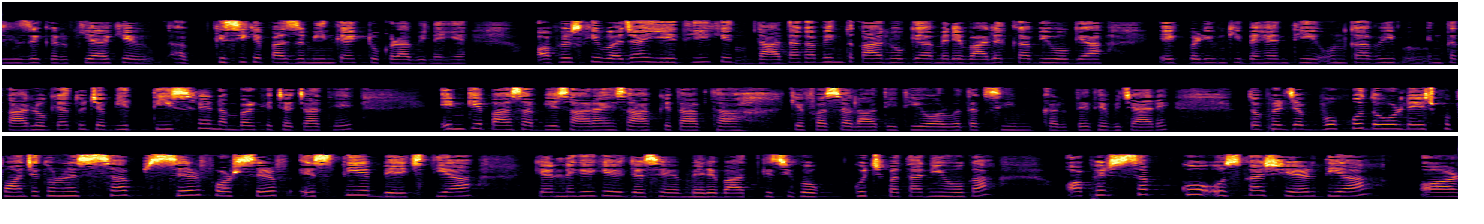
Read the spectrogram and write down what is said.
جی ذکر کیا کہ اب کسی کے پاس زمین کا ایک ٹکڑا بھی نہیں ہے اور پھر اس کی وجہ یہ تھی کہ دادا کا بھی انتقال ہو گیا میرے والد کا بھی ہو گیا ایک بڑی ان کی بہن تھی ان کا بھی انتقال ہو گیا تو جب یہ تیسرے نمبر کے چچا تھے ان کے پاس اب یہ سارا حساب کتاب تھا کہ فصل آتی تھی اور وہ تقسیم کرتے تھے بےچارے تو پھر جب وہ خود اولڈ ایج کو پہنچے تو انہوں نے سب صرف اور صرف اس لیے بیچ دیا کہنے لگے کہ جیسے میرے بات کسی کو کچھ پتا نہیں ہوگا اور پھر سب کو اس کا شیئر دیا اور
